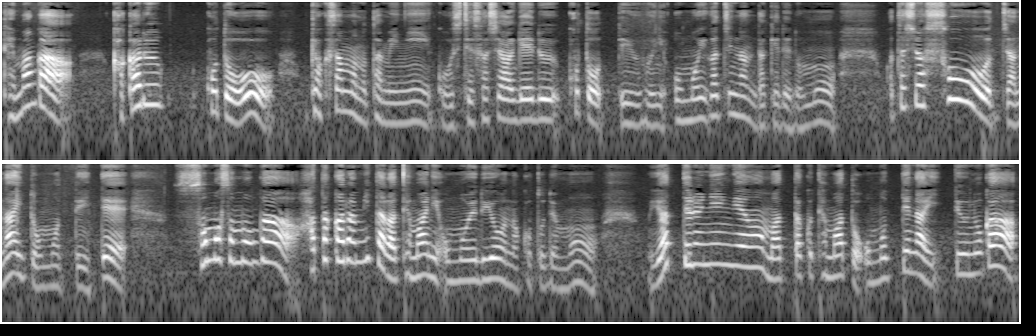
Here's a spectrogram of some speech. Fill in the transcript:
手間がかかることを客様のためにこうして差し上げることっていうふうに思いがちなんだけれども私はそうじゃないと思っていてそもそもが旗から見たら手間に思えるようなことでもやってる人間は全く手間と思ってないっていうのが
